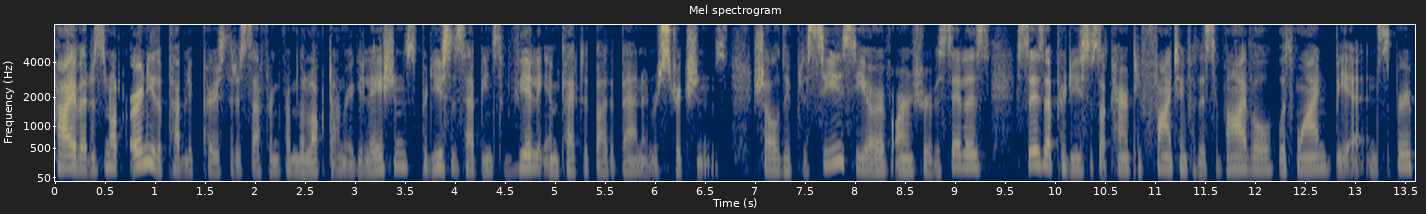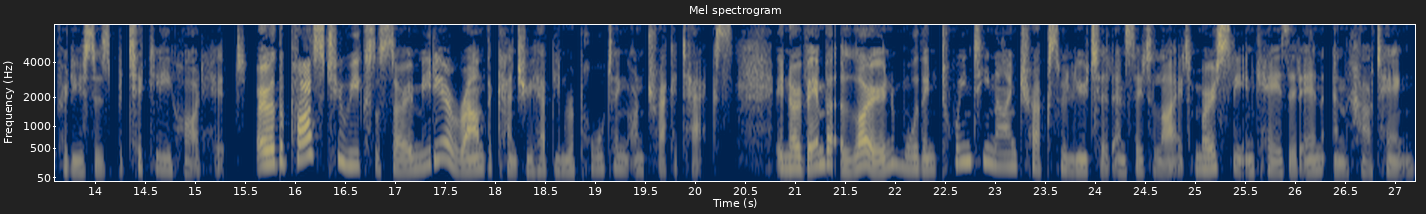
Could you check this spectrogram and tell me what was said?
However, it is not only the public purse that is suffering from the lockdown regulations. Producers have been severely impacted by the ban and restrictions. Charles Duplessis, CEO of Orange River Cellars, says that producers are currently fighting for their survival, with wine, beer, and spirit producers particularly hard hit. Over the past two weeks or so, media around the country have been reporting on truck attacks. In November alone, more than 29 trucks were looted and set alight, mostly in KZN and Gauteng.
